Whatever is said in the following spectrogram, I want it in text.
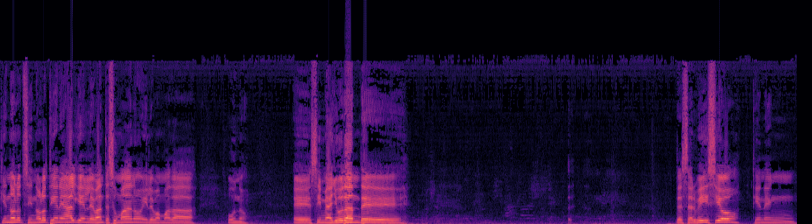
¿Quién no lo, si no lo tiene alguien, levante su mano y le vamos a dar uno. Eh, si me ayudan de, de servicio, tienen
